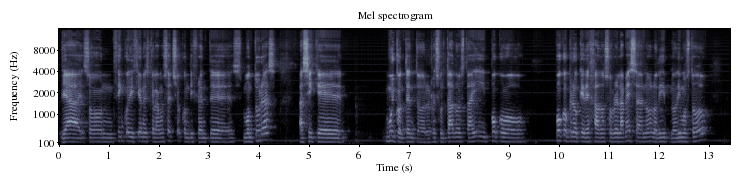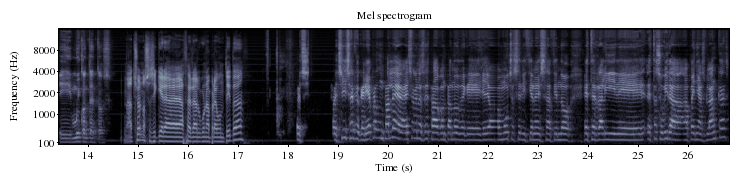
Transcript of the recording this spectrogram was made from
ya son cinco ediciones que la hemos hecho con diferentes monturas, así que muy contento. El resultado está ahí, poco poco creo que he dejado sobre la mesa, ¿no? Lo, lo dimos todo y muy contentos. Nacho, no sé si quieres hacer alguna preguntita. Pues, pues sí, Sergio, quería preguntarle a eso que nos estaba contando de que ya lleva muchas ediciones haciendo este rally de esta subida a Peñas Blancas.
